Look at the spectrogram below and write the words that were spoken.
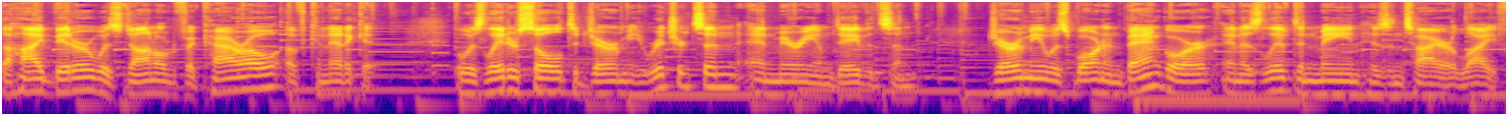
The high bidder was Donald Vaccaro of Connecticut. It was later sold to Jeremy Richardson and Miriam Davidson. Jeremy was born in Bangor and has lived in Maine his entire life.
